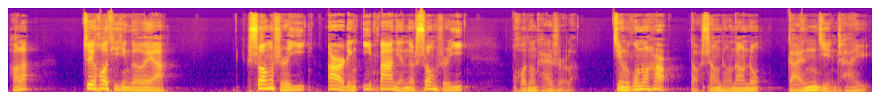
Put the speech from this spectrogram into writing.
好了，最后提醒各位啊，双十一，二零一八年的双十一活动开始了，进入公众号到商城当中赶紧参与，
